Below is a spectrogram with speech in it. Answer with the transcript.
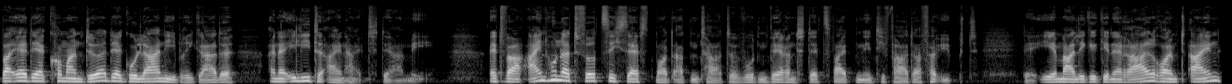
war er der Kommandeur der Golani-Brigade, einer Eliteeinheit der Armee. Etwa 140 Selbstmordattentate wurden während der zweiten Intifada verübt. Der ehemalige General räumt ein,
